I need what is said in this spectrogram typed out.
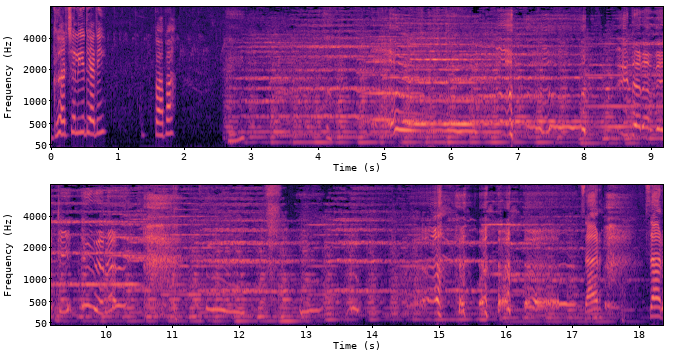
घर चलिए डैडी। पापा। इधर आ बेटी इधर आ। सर सर।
